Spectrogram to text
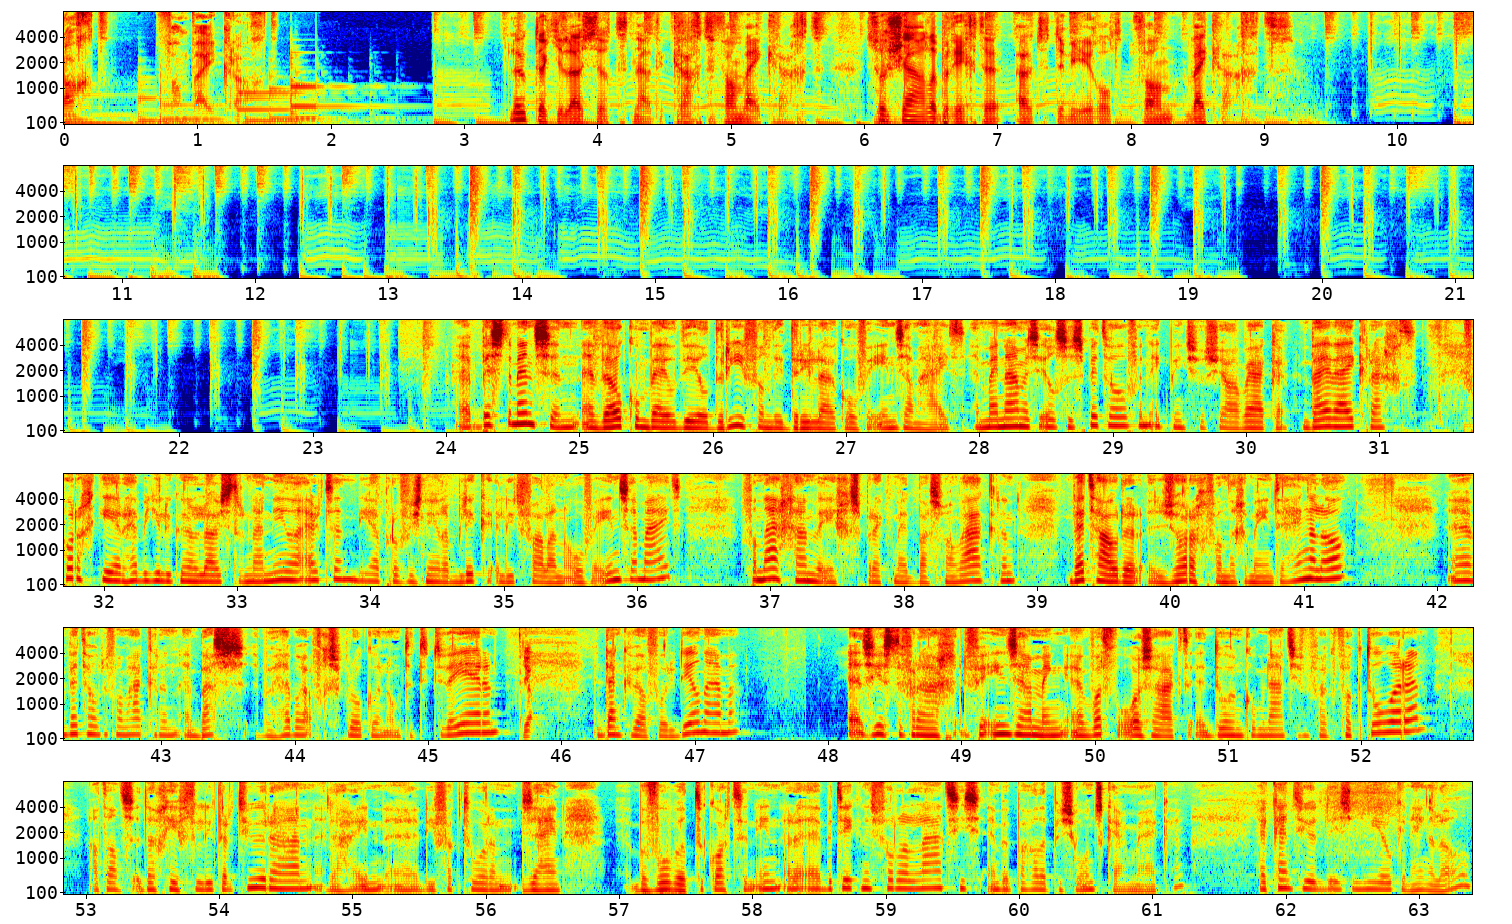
kracht van wijkracht. Leuk dat je luistert naar de kracht van wijkracht. Sociale berichten uit de wereld van wijkracht. Uh, beste mensen, en welkom bij deel 3 van dit drieluik over eenzaamheid. En mijn naam is Ilse Spithoven, ik ben sociaal werker bij Wijkracht. Vorige keer hebben jullie kunnen luisteren naar Neil Erten, die haar professionele blik liet vallen over eenzaamheid. Vandaag gaan we in gesprek met Bas van Wakeren, wethouder zorg van de gemeente Hengelo. Uh, wethouder van Wakeren en Bas, we hebben afgesproken om te tutoyeren. Ja. Dank u wel voor uw deelname. Als eerste vraag, de vereenzaming wordt veroorzaakt door een combinatie van factoren. Althans, daar geeft de literatuur aan. Daarin uh, die factoren zijn bijvoorbeeld tekorten in uh, betekenisvolle relaties en bepaalde persoonskenmerken. Herkent u deze manier ook in Hengelo?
